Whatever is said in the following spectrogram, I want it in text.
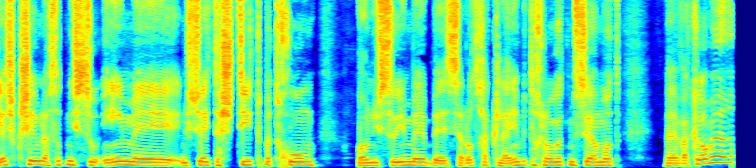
יש קשיים לעשות ניסויים, אה, ניסויי תשתית בתחום, או ניסויים אה, בשדות חקלאיים בטכנולוגיות מסוימות, והמבקר אומר,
